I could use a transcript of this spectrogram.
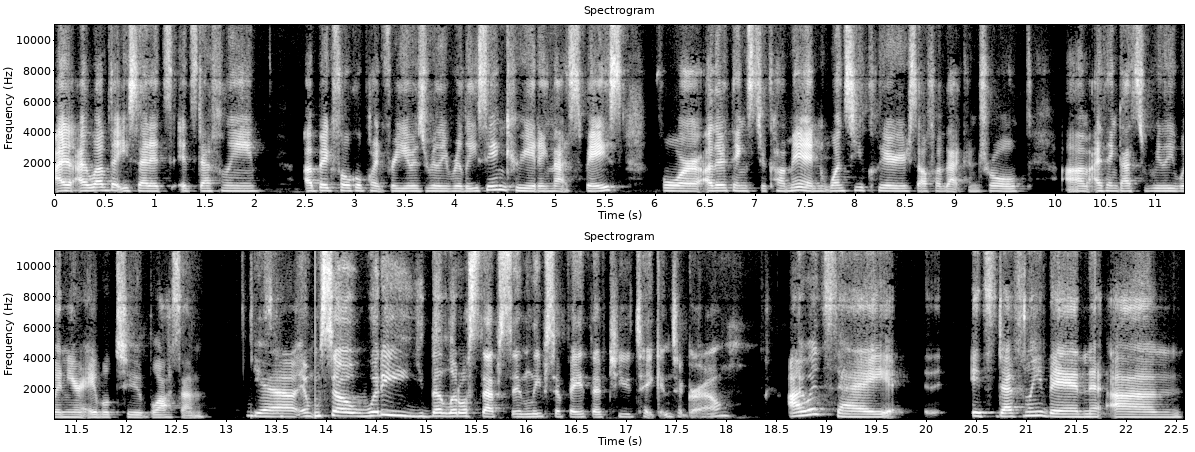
I, I love that you said it's it's definitely a big focal point for you is really releasing, creating that space for other things to come in. Once you clear yourself of that control, um, I think that's really when you're able to blossom. Yeah. And so, what are the little steps and leaps of faith that you taken to grow? I would say it's definitely been, um,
